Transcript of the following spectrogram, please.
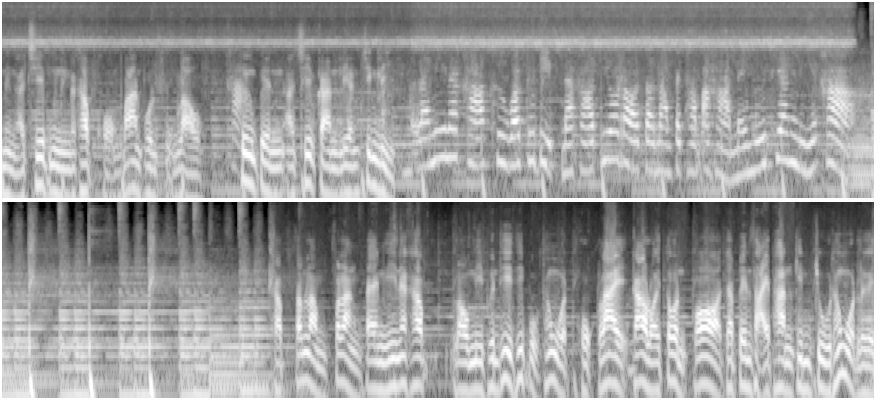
หนึ่งอาชีพหนึ่งนะครับของบ้านพลสูงเรา ค่ะ ซึ่งเป็นอาชีพการเลี้ยงจิ้งหรีด และนี่นะคะคือวัตถุดิบนะคะที่เราจะนำไปทำอาหารในมื้อเที่ยงนี้ค่ะ ครับสำหรับฝรั่งแปลงนี้นะครับ เรามีพื้นที่ที่ปลูกทั้งหมด 6 ไร่ 900 ต้น ก็จะเป็นสายพันธุ์กิมจูทั้งหมดเลย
